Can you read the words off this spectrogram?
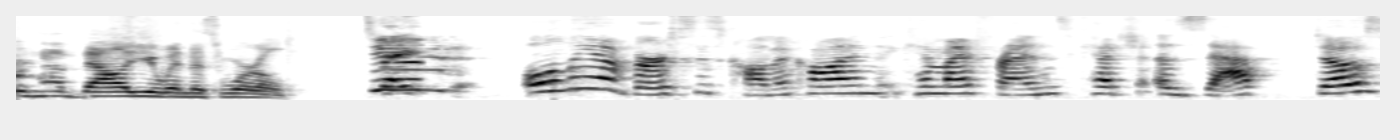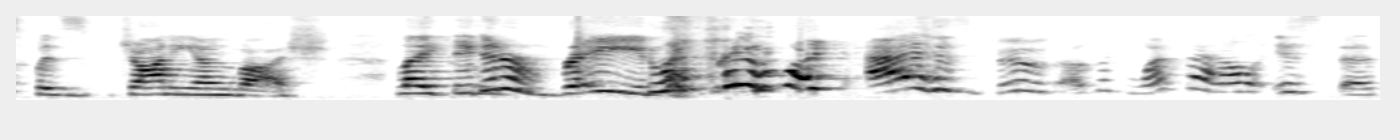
You have value in this world. Dude, only at Versus Comic Con can my friends catch a zap dose with Johnny Young Bosch. Like they did a raid with him like at his booth. I was like, what the hell is this?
